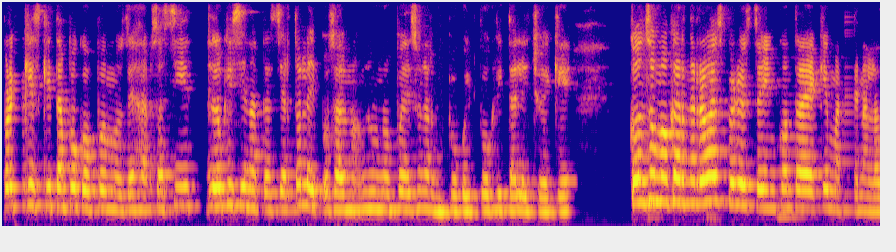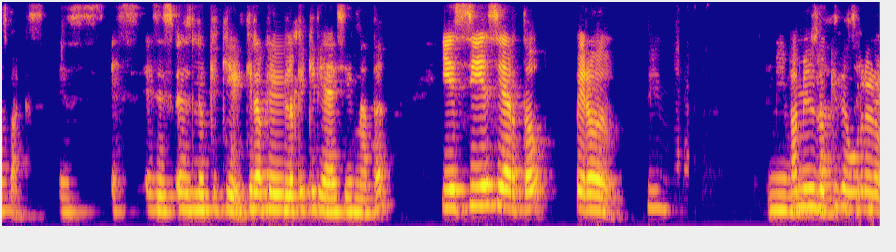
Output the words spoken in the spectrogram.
porque es que tampoco podemos dejar, o sea, sí, lo que dice Nata es cierto, la, o sea, no, puede sonar un poco hipócrita el hecho de que consumo carne rojas, pero estoy en contra de que maten a las vacas. Es, es, es, es lo que creo que lo que quería decir Nata. Y sí es cierto, pero... Sí. También es lo que dice Borrero.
